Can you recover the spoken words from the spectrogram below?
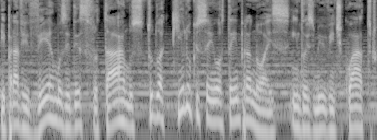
E para vivermos e desfrutarmos tudo aquilo que o Senhor tem para nós em 2024,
